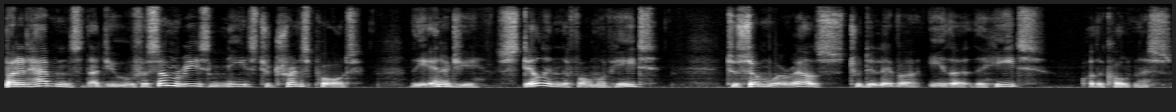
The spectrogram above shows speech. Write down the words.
But it happens that you, for some reason, needs to transport the energy, still in the form of heat, to somewhere else to deliver either the heat or the coldness.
